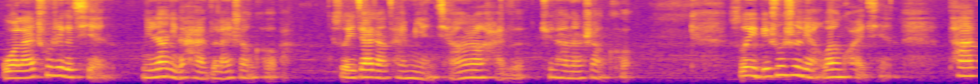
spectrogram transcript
我来出这个钱。你让你的孩子来上课吧，所以家长才勉强让孩子去他那儿上课。所以别说是两万块钱，他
